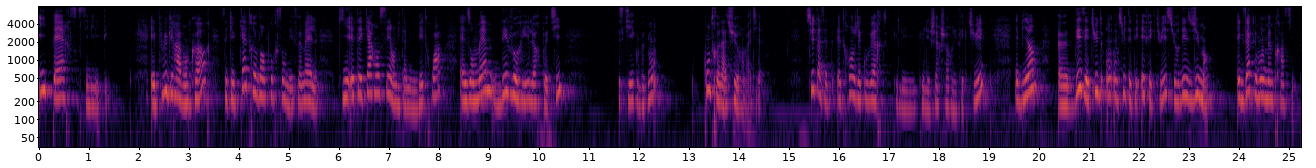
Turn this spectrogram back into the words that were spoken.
hypersensibilité. Et plus grave encore, c'est que 80% des femelles qui étaient carencées en vitamine B3, elles ont même dévoré leurs petits, ce qui est complètement contre nature, on va dire. Suite à cette étrange découverte que les, que les chercheurs ont effectuée, eh bien, euh, des études ont ensuite été effectuées sur des humains. Exactement le même principe.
